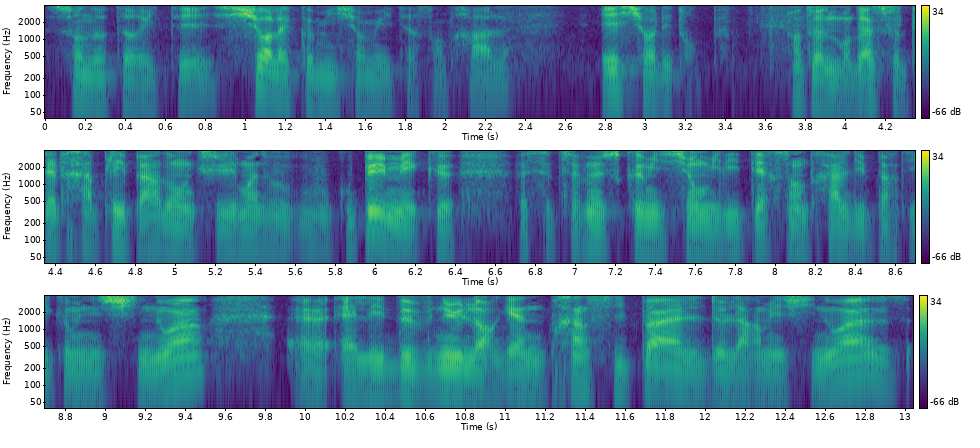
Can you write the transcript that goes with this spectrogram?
son autorité sur la commission militaire centrale et sur les troupes. Antoine Mondas, faut peut-être rappeler, pardon, excusez-moi de vous, couper, mais que euh, cette fameuse commission militaire centrale du Parti communiste chinois, euh, elle est devenue l'organe principal de l'armée chinoise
